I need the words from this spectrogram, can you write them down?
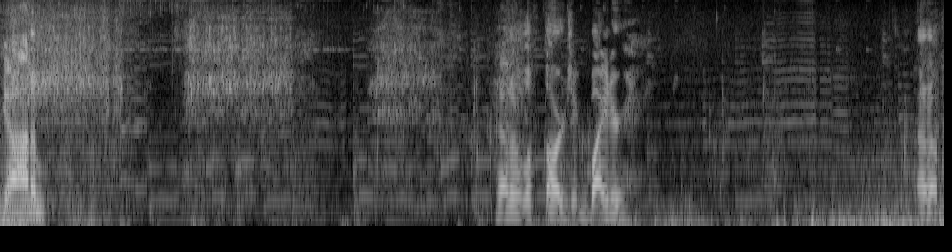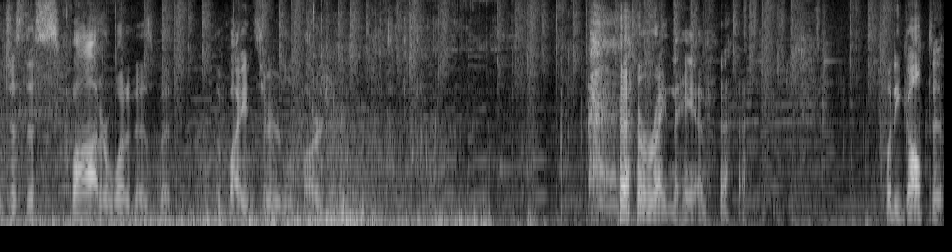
Got him. Another lethargic biter. I don't know if it's just this spot or what it is, but the bites are lethargic. right in the hand. but he gulped it.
